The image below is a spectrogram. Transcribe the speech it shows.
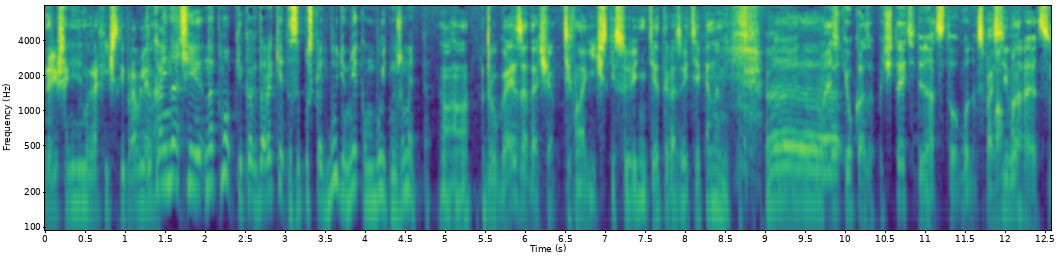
решение демографической проблемы. Так а иначе на кнопки, когда ракеты запускать будем, некому будет нажимать-то. Ага. Другая задача – технологический суверенитет и развитие экономики. Э, Майские указы почитайте 2012 года. Спасибо. Вам понравится.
